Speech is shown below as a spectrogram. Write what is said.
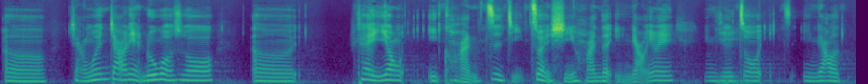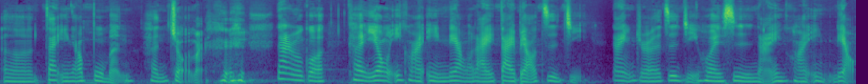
呃想问教练，如果说呃可以用一款自己最喜欢的饮料，因为你是做饮料，呃，在饮料部门很久嘛。那如果可以用一款饮料来代表自己，那你觉得自己会是哪一款饮料？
